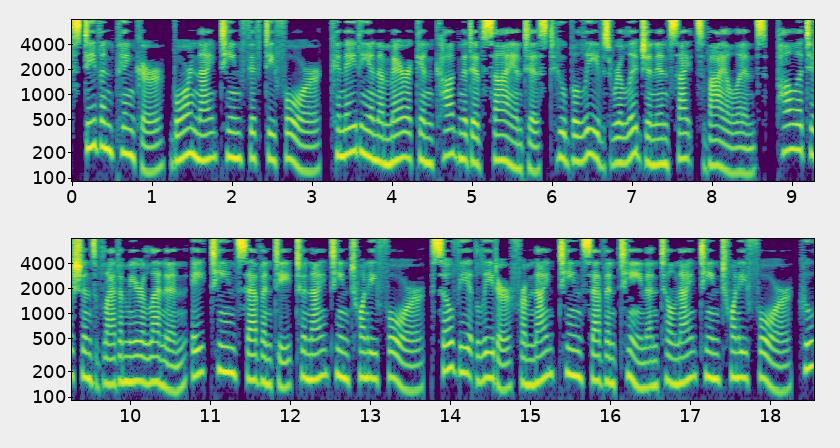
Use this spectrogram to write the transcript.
Steven Pinker born 1954, Canadian-American cognitive scientist who believes religion incites violence, politicians Vladimir Lenin (1870–1924), Soviet leader from 1917 until 1924, who,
